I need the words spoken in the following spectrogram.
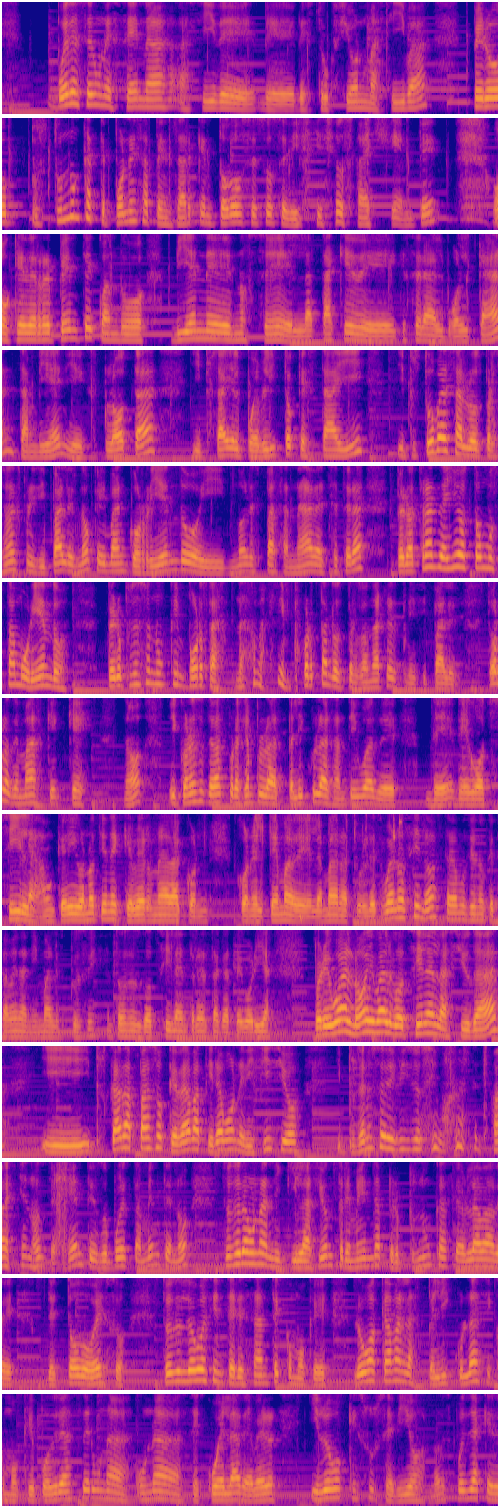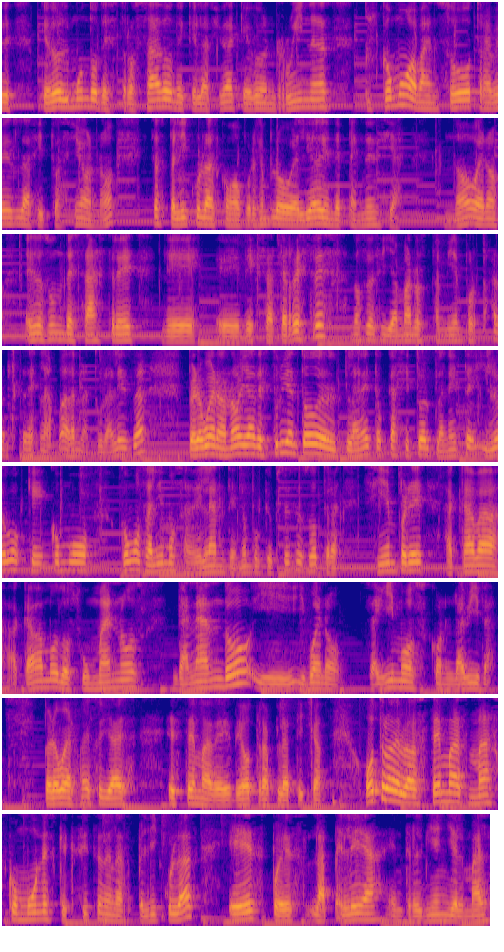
puede ser una escena así de, de, destrucción masiva, pero pues tú nunca te pones a pensar que en todos esos edificios hay gente o que de repente cuando viene, no sé, el ataque de, ¿qué será? El volcán también y explota y pues hay el pueblito que está ahí y pues tú ves a los personajes principales, ¿no? Que van corriendo y no les pasa nada, etcétera, pero atrás de ellos todo está muriendo Pero pues eso nunca importa, nada más importan los personajes principales. Todos los demás, ¿qué? qué ¿No? Y con eso te vas, por ejemplo, las películas antiguas de, de, Godzilla, aunque digo, no tiene que ver nada con, con el tema de la madre naturaleza. Bueno, sí, ¿no? Estamos diciendo que también animales, pues sí. Entonces Godzilla entra en esta categoría. Pero igual, ¿no? Iba el Godzilla en la ciudad y pues cada paso que daba tiraba un edificio. Y pues en esos edificios igual estaban llenos de gente, supuestamente, ¿no? Entonces era una aniquilación tremenda, pero pues nunca se hablaba de, de todo eso. Entonces luego es interesante como que luego acaban las películas y como que podría ser una, una secuela de ver y luego qué sucedió, ¿no? Después ya que quedó el mundo destrozado, de que la ciudad quedó en ruinas, pues cómo avanzó otra vez la situación, ¿no? Estas películas como por ejemplo El Día de la Independencia, ¿no? Bueno, eso es un desastre eh, de, extraterrestres, no sé si llamarlos también por parte de la madre naturaleza, pero bueno, ¿no? Ya destruyen todo el planeta, casi todo el planeta, y luego, ¿qué, cómo, cómo salimos adelante, ¿no? Porque pues esa es otra, siempre acaba, acabamos los humanos ganando y, bueno, seguimos con la vida. Pero bueno, eso ya es, es tema de, otra plática. Otro de los temas más comunes que existen en las películas es pues la pelea entre el bien y el mal.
